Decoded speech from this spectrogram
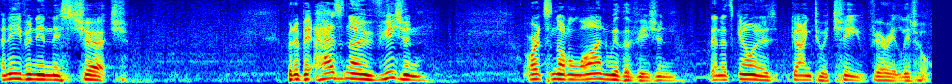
and even in this church. But if it has no vision or it's not aligned with a vision, then it's going to, going to achieve very little.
